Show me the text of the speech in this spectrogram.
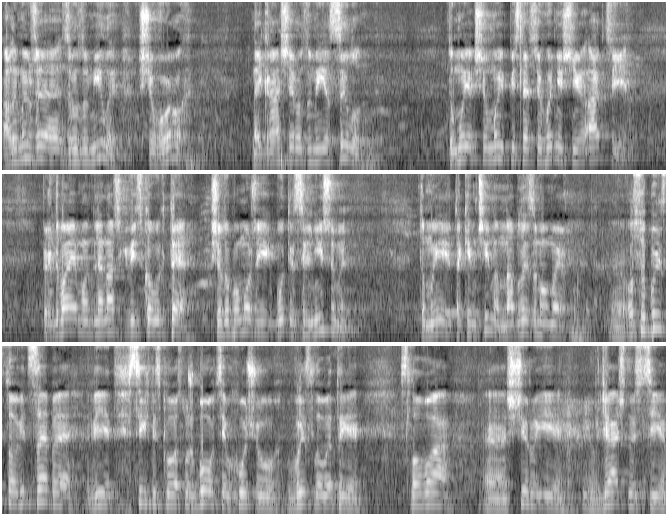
Але ми вже зрозуміли, що ворог найкраще розуміє силу. Тому якщо ми після сьогоднішньої акції придбаємо для наших військових те, що допоможе їх бути сильнішими, то ми таким чином наблизимо мир. Е, Особисто від себе, від всіх військовослужбовців хочу висловити слова щирої вдячності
